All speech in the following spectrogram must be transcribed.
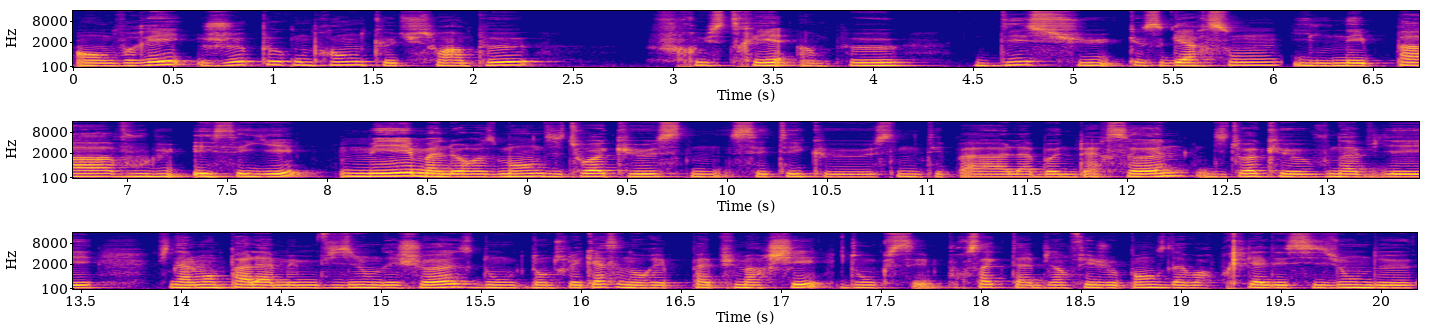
En vrai, je peux comprendre que tu sois un peu frustré, un peu déçu que ce garçon il n'ait pas voulu essayer. Mais malheureusement dis-toi que c'était que ce n'était pas la bonne personne. Dis-toi que vous n'aviez finalement pas la même vision des choses. Donc dans tous les cas ça n'aurait pas pu marcher. Donc c'est pour ça que tu as bien fait je pense d'avoir pris la décision de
